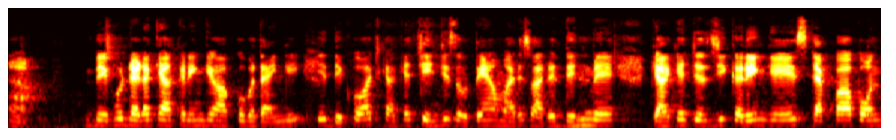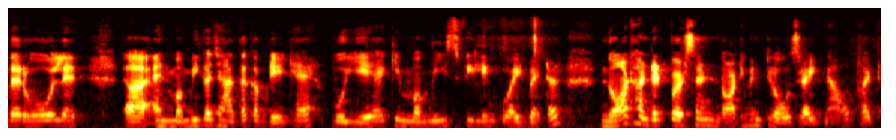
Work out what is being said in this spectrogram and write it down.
हाँ। देखो डैडा क्या करेंगे आपको बताएँगे। ये देखो आज क्या क्या चेंजेस होते हैं हमारे सारे दिन में। क्या क्या जज जी करेंगे step up on the role and mummy का जहाँ तक अपडेट है वो ये है कि mummy is feeling quite better not hundred percent not even close right now but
